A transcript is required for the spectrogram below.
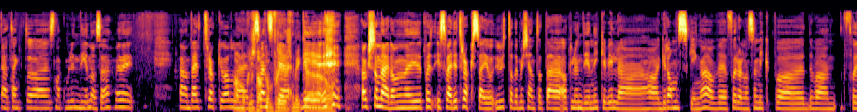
Jeg tenkte å snakke om Lundin også. men jeg- ja, der trakk jo alle de svenske de, Aksjonærene i- i Sverige trakk seg jo ut, og det ble kjent at, at Lundin ikke ville ha gransking av forholdene som gikk på Det var for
